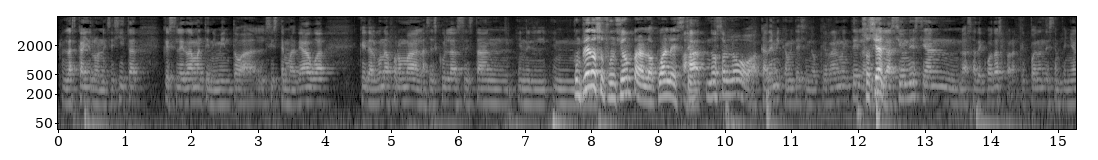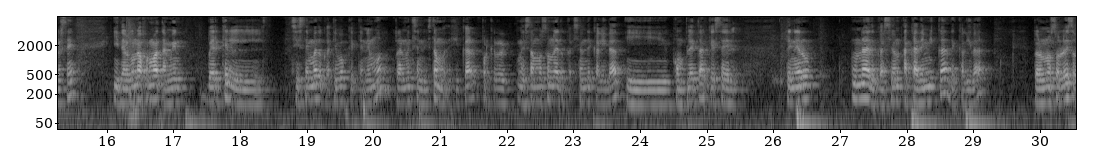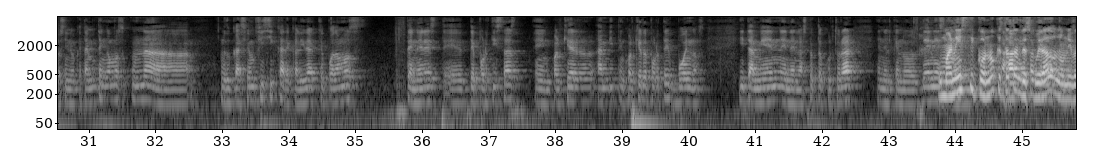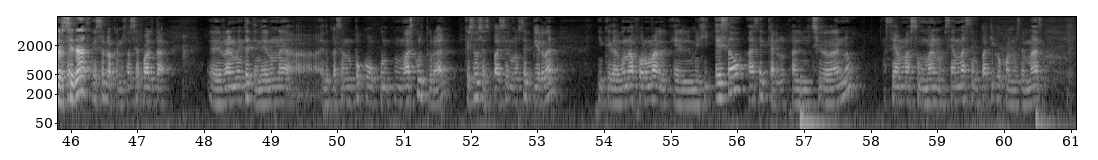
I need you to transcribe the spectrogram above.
las calles lo necesitan, que se le da mantenimiento al sistema de agua, que de alguna forma las escuelas están en el... Cumpliendo su función para lo cual... Este... no solo académicamente, sino que realmente las instalaciones sean las adecuadas para que puedan desempeñarse y de alguna forma también ver que el sistema educativo que tenemos realmente se necesita modificar porque necesitamos una educación de calidad y completa, que es el tener una educación académica de calidad, pero no solo eso, sino que también tengamos una educación física de calidad, que podamos tener este, deportistas en cualquier ámbito, en cualquier deporte buenos y también en el aspecto cultural en el que nos den este humanístico, ¿no? Que está tan descuidado en la universidad. eso es lo que nos hace falta eh, realmente tener una educación un poco más cultural, que esos espacios no se pierdan y que de alguna forma el, eso hace que al, ciudadano sea más humano, sea más empático con los demás.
